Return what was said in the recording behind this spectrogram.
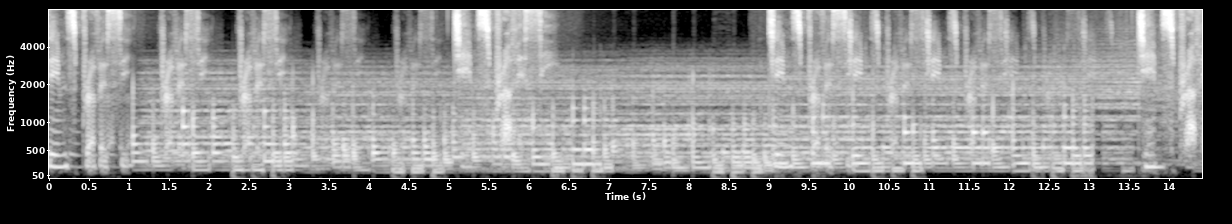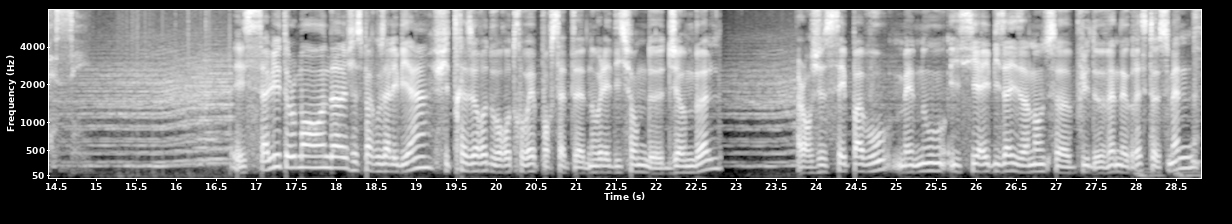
James Prophecy. Prophecy. Prophecy. Prophecy. Prophecy. James Prophecy. James Prophecy. James Prophecy. James Prophecy. James Prophecy. Et salut tout le monde, j'espère que vous allez bien. Je suis très heureux de vous retrouver pour cette nouvelle édition de Jumble. Alors je sais pas vous, mais nous ici à Ibiza ils annoncent plus de 20 degrés cette semaine.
